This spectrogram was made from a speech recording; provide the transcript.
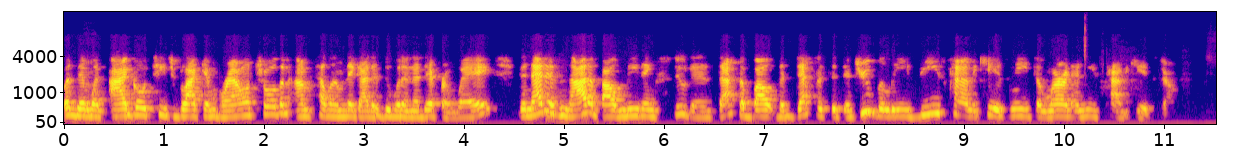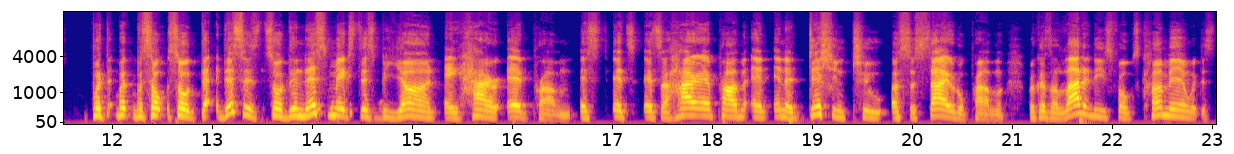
But then when I go teach black and brown children, I'm telling them they got to do it in a different way. Then that is not about meeting students. That's about the deficit that you believe these kind of kids need to learn and these kind of kids don't. But but but so so th- this is so then this makes this beyond a higher ed problem. It's it's it's a higher ed problem, and in addition to a societal problem, because a lot of these folks come in with this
